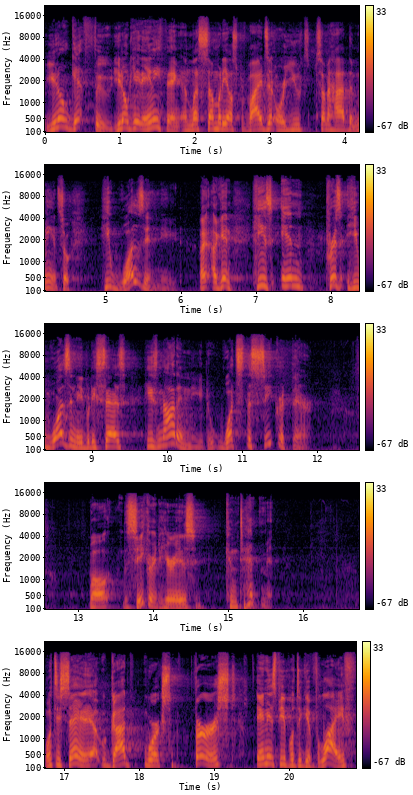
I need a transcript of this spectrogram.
you don't get food, you don't get anything unless somebody else provides it or you somehow have the means. So he was in need. Again, he's in prison. He was in need, but he says he's not in need. What's the secret there? Well, the secret here is contentment. What's he say? Uh, God works first in his people to give life,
